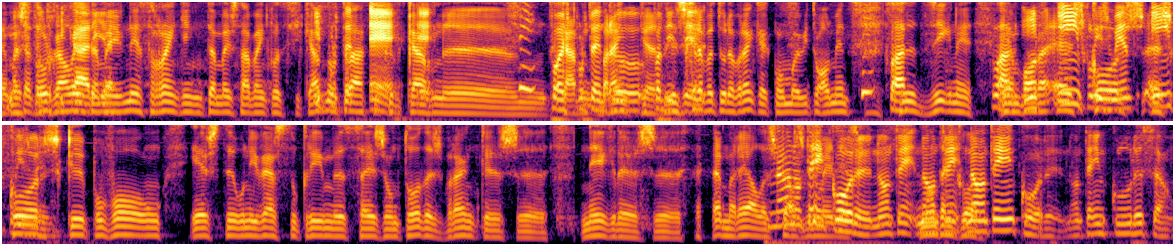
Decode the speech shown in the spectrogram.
uma Mas certa Portugal também, nesse ranking também está bem classificado E, no portanto, tráfico é, de carne, Sim, de pois, carne portanto, branca, de escravatura branca, como habitualmente claro. se designa, Claro, embora as, cores, as cores que povoam este universo do crime sejam todas brancas, eh, negras, eh, amarelas, Não, não tem vermelhas. cor, não tem, não, Não tem tem, cor. não tem cor, não tem coloração,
